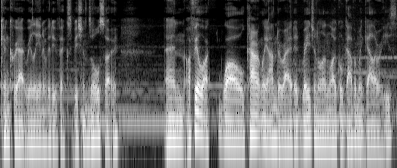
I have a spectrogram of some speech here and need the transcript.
can create really innovative exhibitions also. And I feel like while currently underrated, regional and local government galleries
